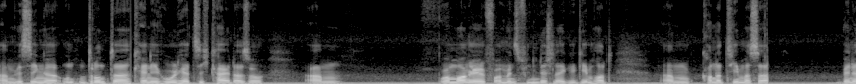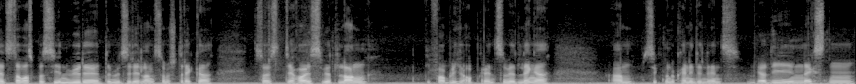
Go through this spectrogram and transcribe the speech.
Ähm, wir sehen ja unten drunter keine Hohlherzigkeit, also ähm, Bohrmangel, vor allem wenn es viele Niederschläge gegeben hat, ähm, kann ein Thema sein. Wenn jetzt da was passieren würde, dann würde der langsam strecken. Das heißt, der Hals wird lang, die farbliche Abgrenzung wird länger, ähm, sieht man noch keine Tendenz. Ja, die nächsten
